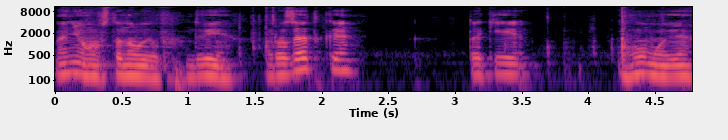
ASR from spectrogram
На нього встановив дві розетки, такі гумові.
